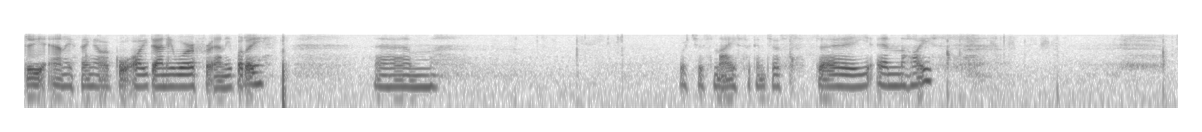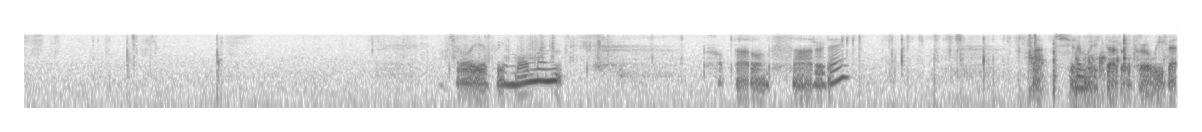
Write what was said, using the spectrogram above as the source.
to do anything or go out anywhere for anybody. Um, which is nice. I can just stay in the house. Enjoy every moment. Pop that on Saturday. That should have moved that over a wee bit.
